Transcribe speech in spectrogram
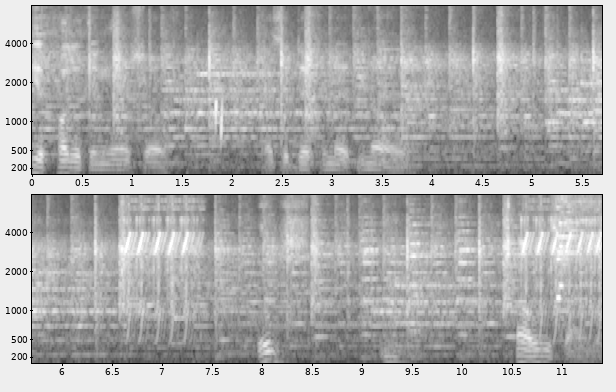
See a puzzle thing there, so that's a definite no. Oops. Mm. Oh, this is fine.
